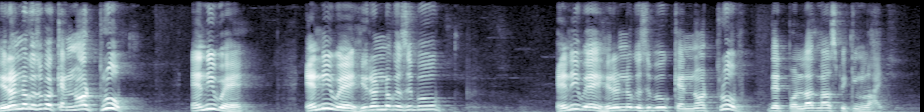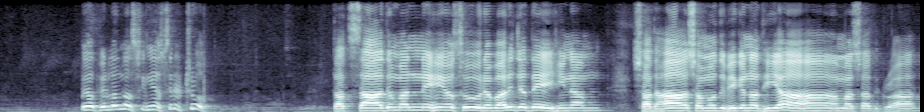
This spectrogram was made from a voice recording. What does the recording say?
Hiranyakasipu cannot prove. Anyway, anyway, Hiranyakasipu, anyway, Hiranyakasipu cannot prove that Prahlad is speaking lie. Because Prahlad is speaking absolute truth. Tat sadhu mannehi asura varja dehinam Sada samudvigna dhiyam sadgruhat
